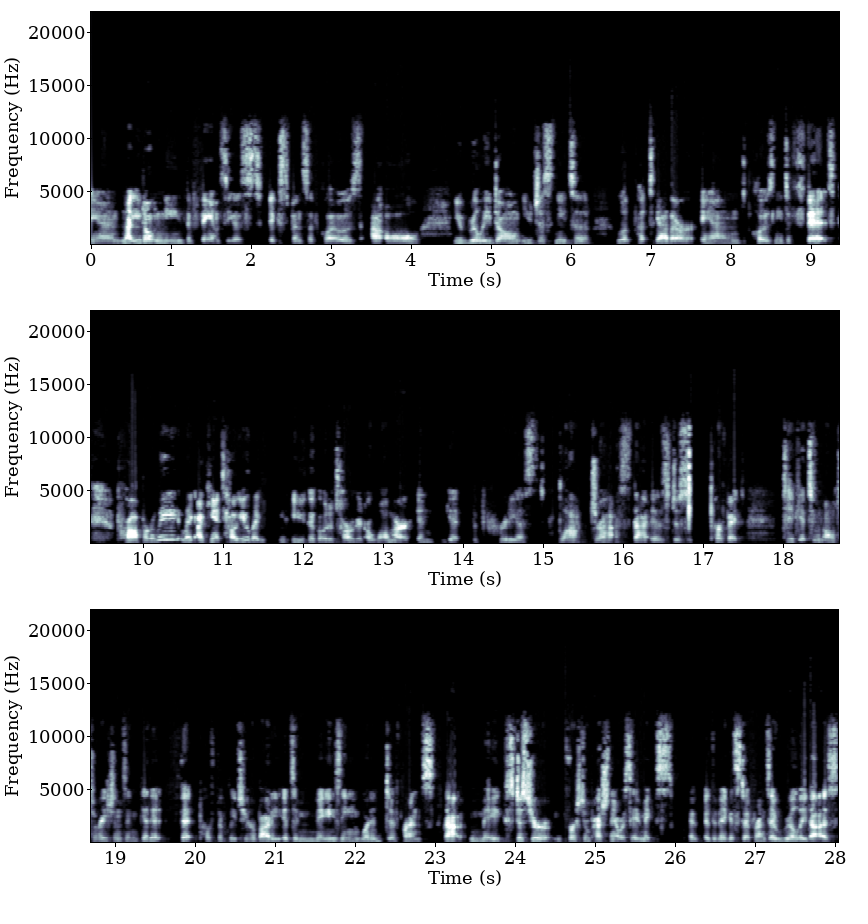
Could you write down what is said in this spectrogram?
and not you don't need the fanciest expensive clothes at all you really don't you just need to look put together and clothes need to fit properly like i can't tell you like you could go to target or walmart and get the prettiest black dress that is just perfect take it to an alterations and get it fit perfectly to your body. It's amazing what a difference that makes. Just your first impression, I always say it makes the biggest difference. It really does.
